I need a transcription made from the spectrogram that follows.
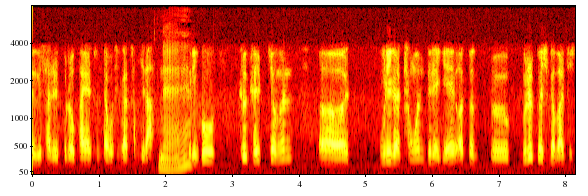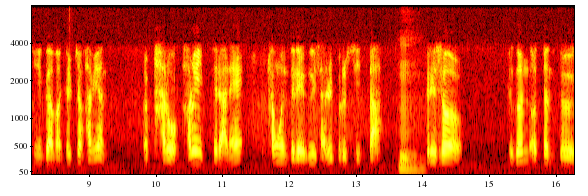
의사를 물어봐야 된다고 생각합니다. 네. 그리고 그 결정은 어 우리가 당원들에게 어떤 그 물을 것인가 말 것인가만 결정하면 바로 하루 이틀 안에 당원들의 의사를 물을 수 있다. 음. 그래서 그건 어떤 그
